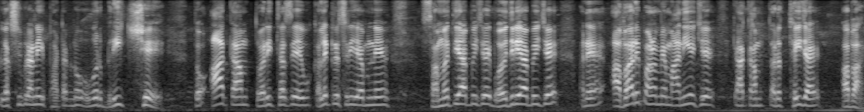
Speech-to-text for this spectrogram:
લક્ષ્મીપુરાની ફાટકનો ઓવરબ્રિજ છે. તો આ કામ ત્વરિત થશે એવું કલેક્ટરશ્રીએ અમને સહમતિ આપી છે, બહોદરી આપી છે અને આભારી પણ અમે માનીએ છીએ કે આ કામ તરત થઈ જાય. આભાર.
